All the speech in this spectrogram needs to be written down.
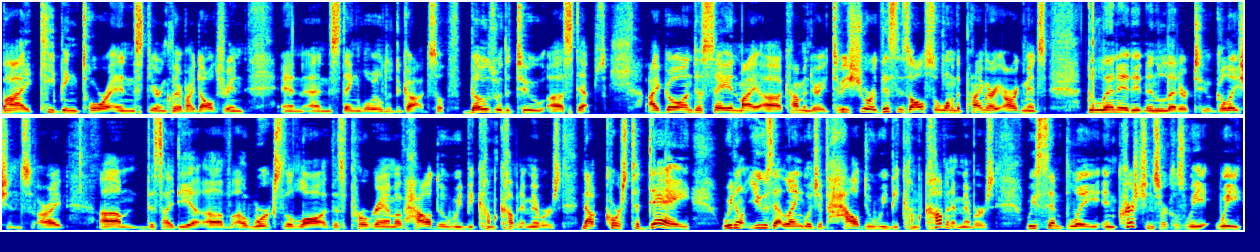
by keeping Torah and steering clear of idolatry and, and, and staying loyal to God. So those were the two uh, steps. I go on to say in my uh, commentary, to be sure, this is also one of the primary arguments delineated in the letter to Galatians. All right, um, this idea of uh, works of the law, this program of how do we become covenant members. Now, of course, today we don't use that language of how do we become covenant members. We simply, in Christian circles, we we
